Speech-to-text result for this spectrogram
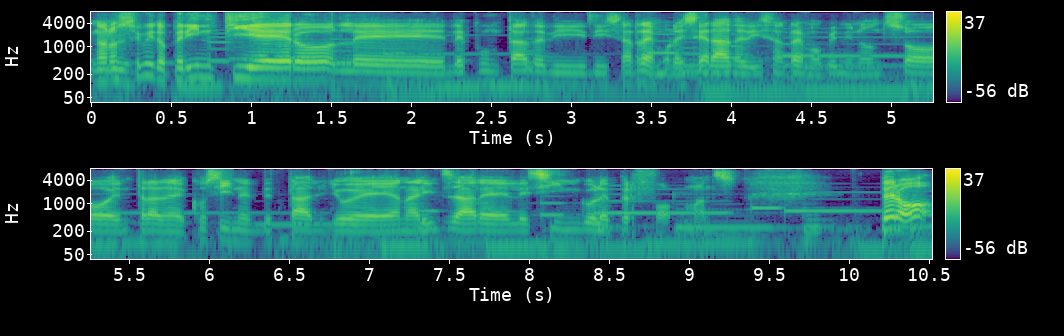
non ho Mm. seguito per intiero le, le puntate di, di Sanremo, le serate di Sanremo, quindi non so entrare così nel dettaglio e analizzare le singole performance. Però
